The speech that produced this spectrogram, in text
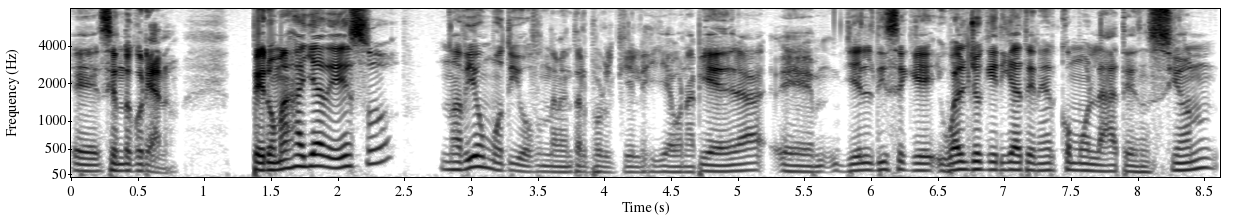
eh, siendo coreano. Pero más allá de eso, no había un motivo fundamental por el que les lleva una piedra. eh, y él dice que igual yo quería tener como la atención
